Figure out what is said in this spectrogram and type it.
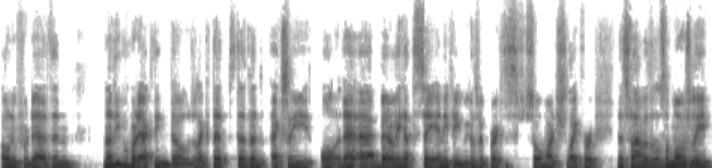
only for that, and not even for the acting though. Like that that went actually. All, I barely had to say anything because we practiced so much. Like for this time, it was mostly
